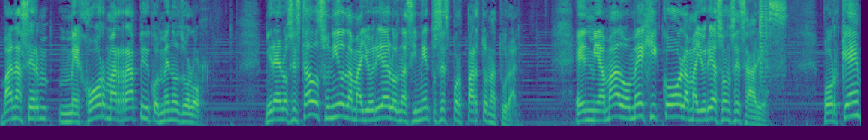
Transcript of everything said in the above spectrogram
van a ser mejor, más rápido y con menos dolor. Mira, en los Estados Unidos la mayoría de los nacimientos es por parto natural. En mi amado México la mayoría son cesáreas. ¿Por qué?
